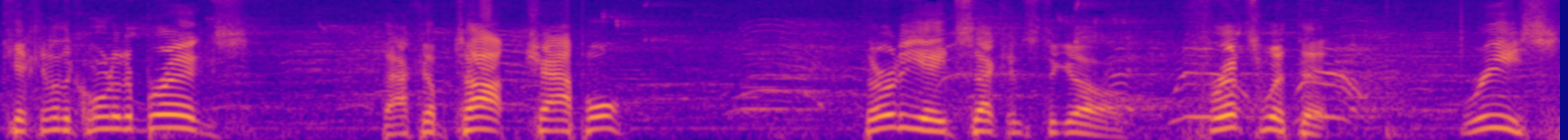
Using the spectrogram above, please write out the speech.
kicking to the corner to Briggs. Back up top, Chappell. 38 seconds to go. Fritz with it. Reese,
